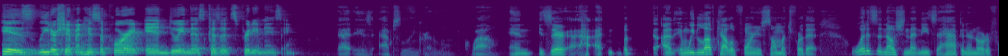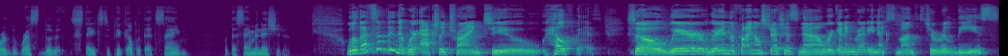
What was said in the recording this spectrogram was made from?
his leadership and his support in doing this because it's pretty amazing. That is absolutely incredible. Wow. And is there, uh, I, I- but, I, and we love California so much for that. What is the notion that needs to happen in order for the rest of the states to pick up with that same, with that same initiative? Well, that's something that we're actually trying to help with. So we're we're in the final stretches now. We're getting ready next month to release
